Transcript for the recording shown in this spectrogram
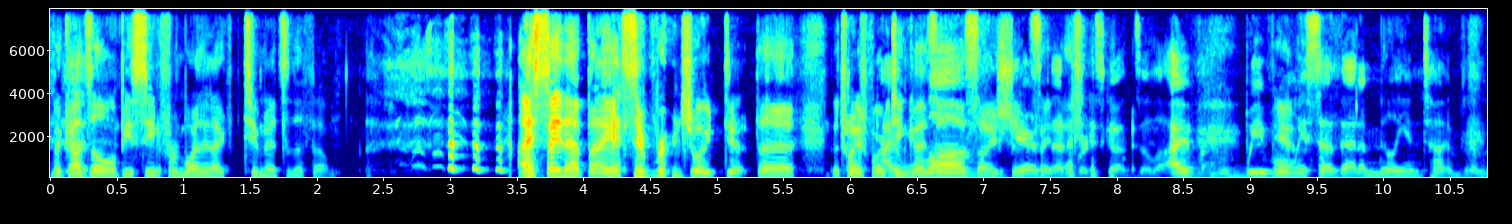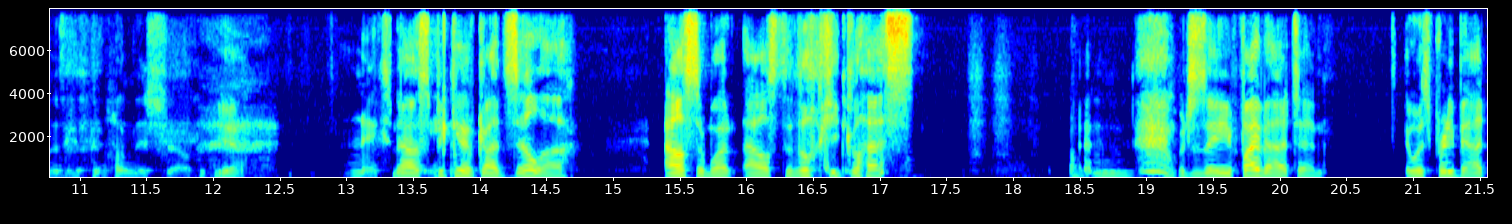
But Godzilla won't be seen for more than like two minutes of the film. I say that, but I super enjoyed the the 2014 I Godzilla, so I should say that. Godzilla. I've we've Yeah. only said that a million times on this on this show. yeah. Next. Now, movie. speaking of Godzilla, in what Alice through the Looking Glass, Mm-hmm. which is a five out of ten. It was pretty bad.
